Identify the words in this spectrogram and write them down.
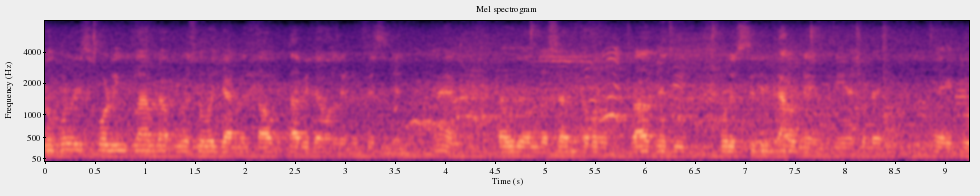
লোকাল স্পোর্টিং ক্লাবের আপনারা সবাই জানেন তাও তাবিদ আমলের প্রেসিডেন্ট হ্যাঁ তাবিদ আমলের সাহেব তখন রাজনৈতিক পরিস্থিতির কারণে উনি আসলে একটু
